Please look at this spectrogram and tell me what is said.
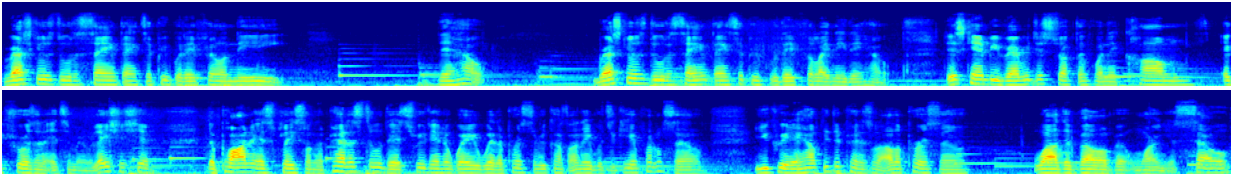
Rescuers do the same thing to people they feel need their help. Rescuers do the same things to people they feel like need their help. This can be very destructive when it comes it occurs in an intimate relationship. The partner is placed on a pedestal. They're treated in a way where the person becomes unable to care for themselves. You create a healthy dependence on the other person while developing one yourself.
